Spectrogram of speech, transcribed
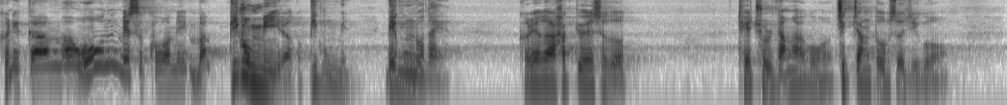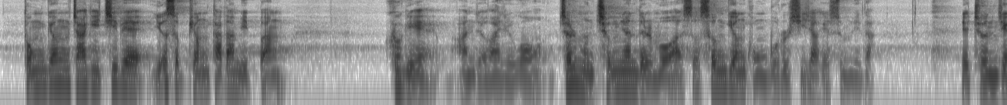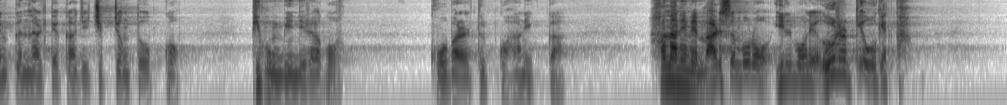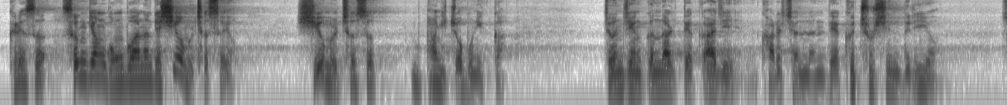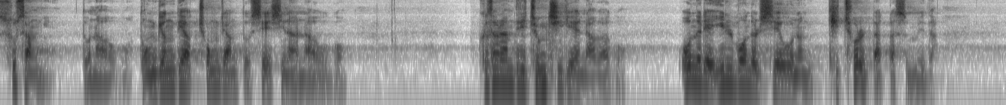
그러니까 막 온 메스코엄이 막 비국민이라고 비국민 매국노다에 그래가 학교에서도 퇴출당하고 직장도 없어지고 동경 자기 집에 여섯 평 다다미 방 거기에 앉아가지고 젊은 청년들 모아서 성경 공부를 시작했습니다. 예, 전쟁 끝날 때까지 직정도 없고 비국민이라고 고발을 듣고 하니까 하나님의 말씀으로 일본의 을을 깨우겠다. 그래서 성경 공부하는데 시험을 쳤어요. 시험을 쳐서 방이 좁으니까 전쟁 끝날 때까지 가르쳤는데 그 출신들이요 수상도 나오고 동경대학 총장도 셋이나 나오고 그 사람들이 정치계에 나가고 오늘의 일본을 세우는 기초를 닦았습니다.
